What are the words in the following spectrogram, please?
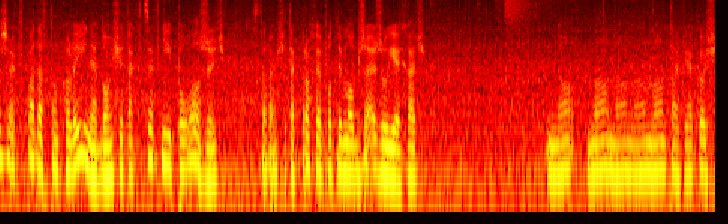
Najgorzej jak wpada w tą kolejnę, bo on się tak chce w niej położyć. Staram się tak trochę po tym obrzeżu jechać. No, no, no, no, no, tak jakoś...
